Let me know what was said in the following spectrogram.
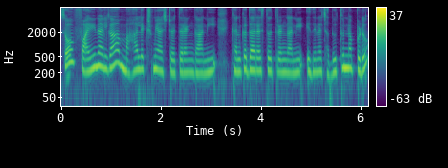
సో ఫైనల్గా మహాలక్ష్మి అష్టోత్తరం కానీ కనకధార స్తోత్రం కానీ ఏదైనా చదువుతున్నప్పుడు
